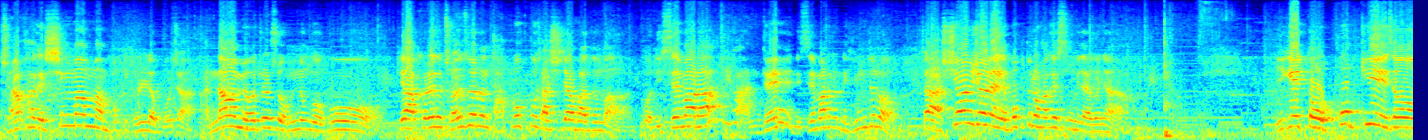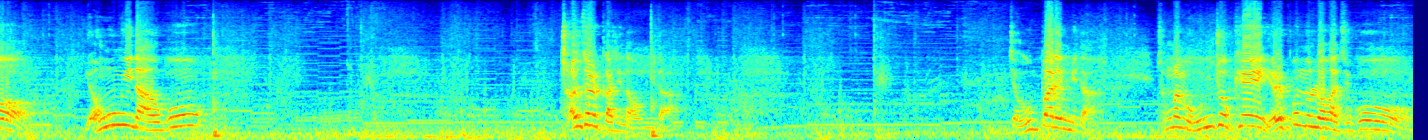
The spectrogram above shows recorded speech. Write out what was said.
정확하게 10만만 뽑기 돌려보자. 안 나오면 어쩔 수 없는 거고. 야 그래도 전설은 다 뽑고 다시 시작하더만 뭐 리세마라? 이거 안돼. 리세마라는 힘들어. 자 시원시원하게 뽑도록 하겠습니다 그냥. 이게 또 뽑기에서 영웅이 나오고 전설까지 나옵니다. 진짜 운빨입니다. 정말 뭐 운 좋게 10번 눌러가지고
